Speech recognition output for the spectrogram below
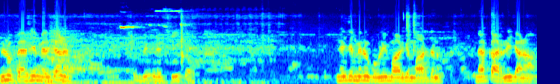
ਮੈਨੂੰ ਪੈਸੇ ਮਿਲ ਜਾਣ। ਤੇ ਵੀ- ਠੀਕ ਹੈ। ਨਹੀਂ ਜੇ ਮੈਨੂੰ ਗੋਲੀ ਮਾਰ ਕੇ ਮਾਰ ਦੇਣ। ਮੈਂ ਘਰ ਨਹੀਂ ਜਾਣਾ।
